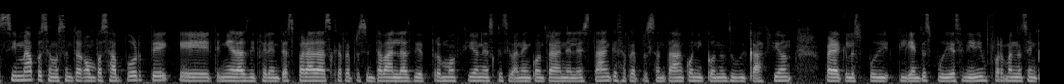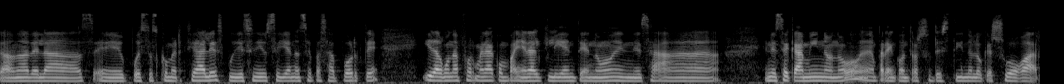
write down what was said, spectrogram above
CIMA pues hemos entregado un pasaporte que tenía las diferentes paradas que representaban las 10 promociones que se iban a encontrar en el stand, que se representaban con iconos de ubicación para que los clientes pudiesen ir informándose en cada una de las eh, puestos comerciales, pudiesen ir sellando ese pasaporte y de alguna forma acompañar al cliente ¿no? en esa en ese camino ¿no? Eh, para encontrar su destino, lo que es su hogar.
